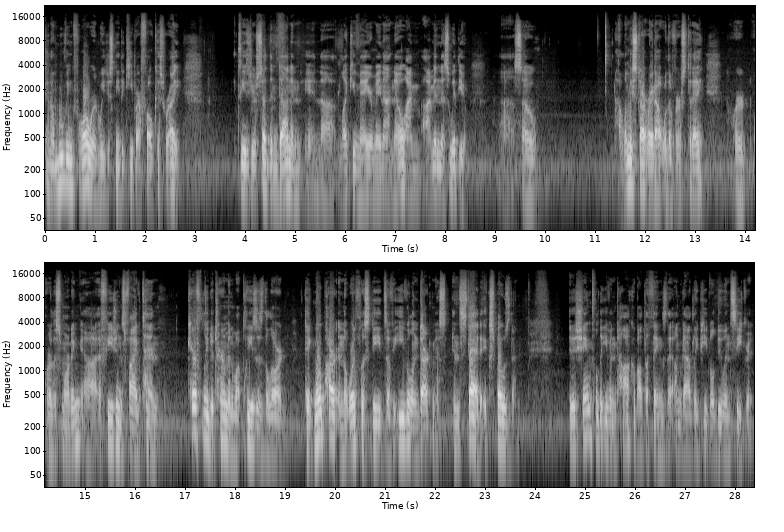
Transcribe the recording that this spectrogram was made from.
you know moving forward. We just need to keep our focus right it's easier said than done, and, and uh, like you may or may not know, I'm I'm in this with you. Uh, so uh, let me start right out with a verse today, or or this morning, uh, Ephesians five ten. Carefully determine what pleases the Lord. Take no part in the worthless deeds of evil and darkness. Instead, expose them. It is shameful to even talk about the things that ungodly people do in secret,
